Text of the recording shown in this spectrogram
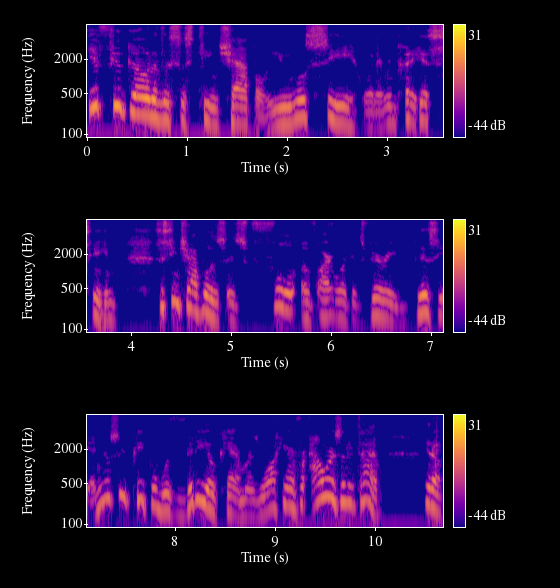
if you go to the Sistine Chapel, you will see what everybody has seen. Sistine Chapel is, is full of artwork. It's very busy. And you'll see people with video cameras walking around for hours at a time, you know,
